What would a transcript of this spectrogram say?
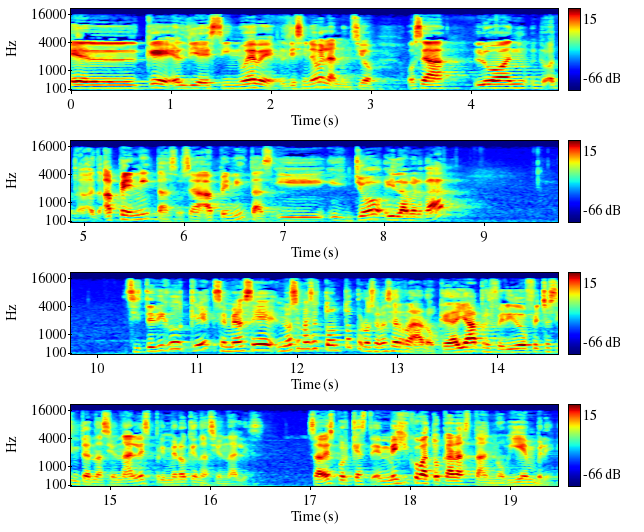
El, ¿qué? El 19, el 19 lo anunció. O sea, lo apenitas, o sea, apenitas. Y, y yo, y la verdad, si te digo que se me hace, no se me hace tonto, pero se me hace raro que haya preferido fechas internacionales primero que nacionales. ¿Sabes? Porque hasta- en México va a tocar hasta noviembre.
